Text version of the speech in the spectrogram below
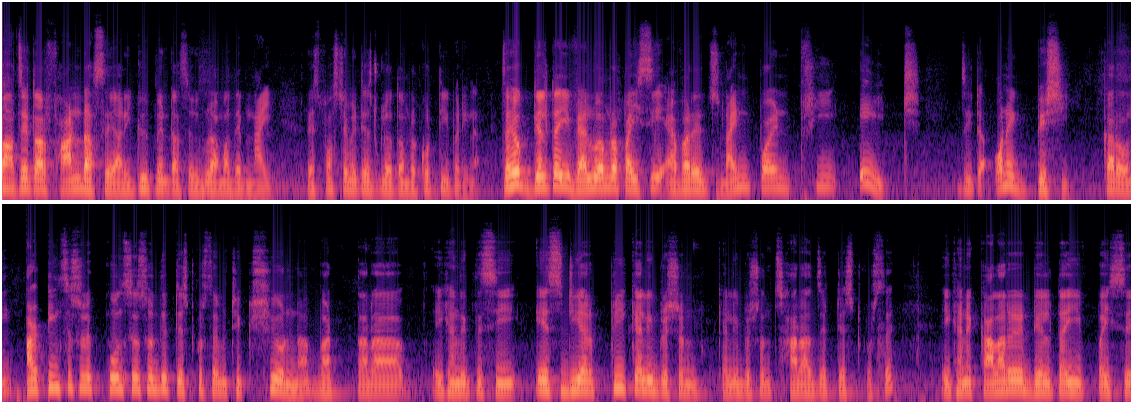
বাজেট আর ফান্ড আছে আর ইকুইপমেন্ট আছে ওইগুলো আমাদের নাই। রেসপন্স টাইমের টেস্টগুলো তো আমরা করতেই পারি না। যাই হোক ডেল্টা ই ভ্যালু আমরা পাইছি average nine point three eight যেটা অনেক বেশি। কারণ আর্টিংস আসলে কোন সেন্সর দিয়ে টেস্ট করছে আমি ঠিক শিওর না বাট তারা এখানে দেখতেছি এসডিআর প্রি ক্যালিব্রেশন ক্যালিব্রেশন ছাড়া যে টেস্ট করছে এখানে কালারের ডেল্টাই পাইছে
